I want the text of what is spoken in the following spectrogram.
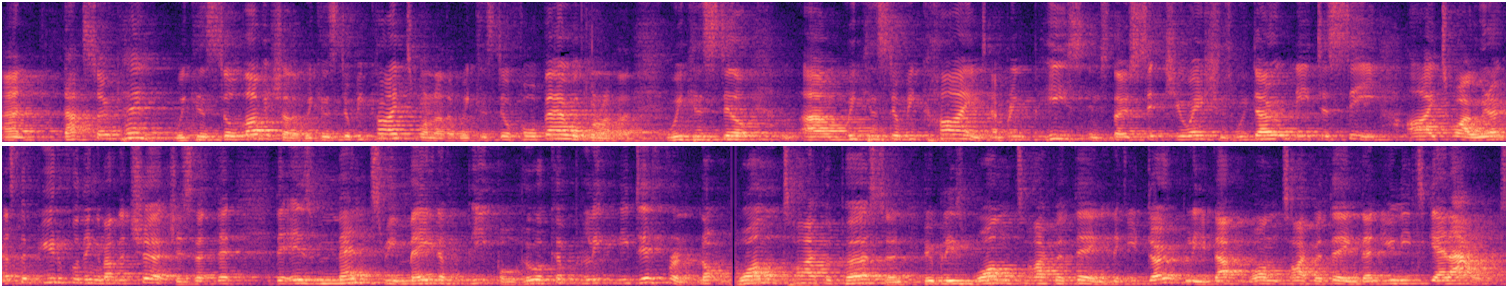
And that's okay. We can still love each other. We can still be kind to one another. We can still forbear with one another. We can still, um, we can still be kind and bring peace into those situations. We don't need to see eye to eye. We don't. That's the beautiful thing about the church is that, that, that it is meant to be made up of people who are completely different. Not one type of person who believes one type of thing. And if you don't believe that one type of thing, then you need to get out.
